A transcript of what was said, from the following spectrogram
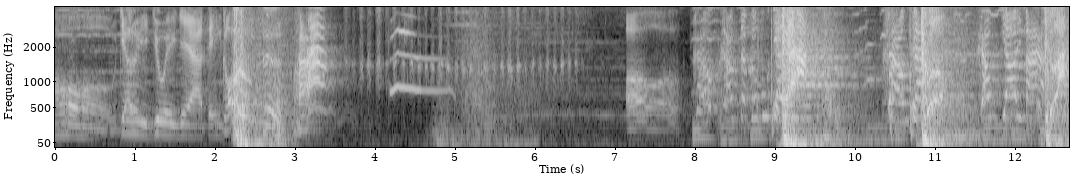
Ồ, chơi vui nhà thì có. Hả? Ồ. Không không, tao không muốn chơi. À Không không. Không chơi mà. Không.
